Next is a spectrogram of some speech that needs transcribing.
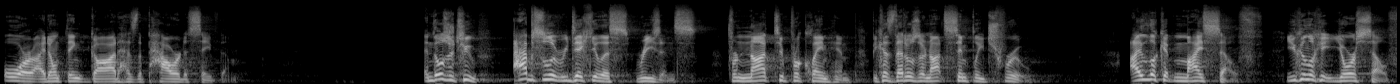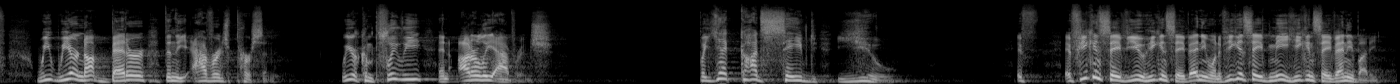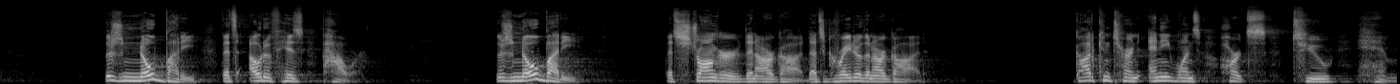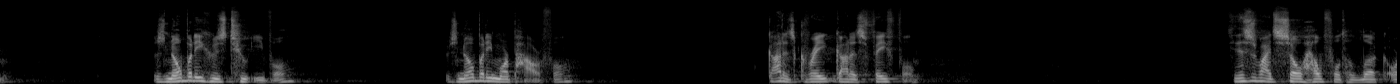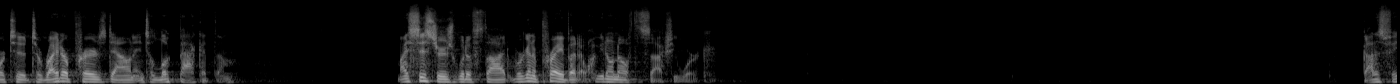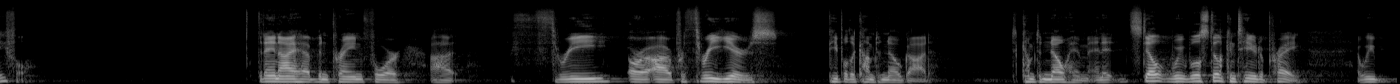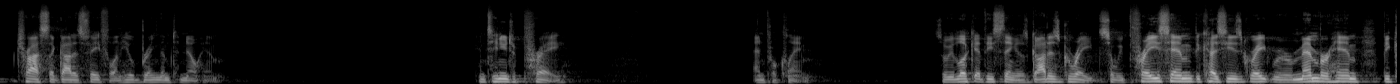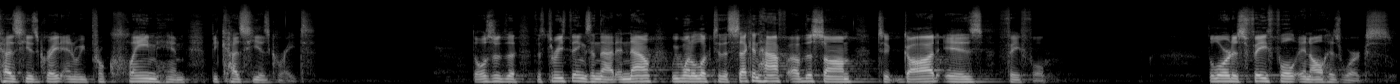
or I don't think God has the power to save them. And those are two absolute ridiculous reasons for not to proclaim him, because those are not simply true. I look at myself. You can look at yourself. We, we are not better than the average person. We are completely and utterly average. But yet, God saved you. If, if He can save you, He can save anyone. If He can save me, He can save anybody. There's nobody that's out of His power. There's nobody that's stronger than our God, that's greater than our God. God can turn anyone's hearts to Him. There's nobody who's too evil. There's nobody more powerful. God is great, God is faithful. See, this is why it's so helpful to look or to, to write our prayers down and to look back at them. My sisters would have thought, we're going to pray, but we don't know if this will actually work. God is faithful. Danae and I have been praying for uh, three or uh, for three years, people to come to know God, to come to know Him, and it still we will still continue to pray, and we trust that God is faithful and He'll bring them to know Him. Continue to pray and proclaim. So we look at these things. God is great. So we praise him because he is great. We remember him because he is great. And we proclaim him because he is great. Those are the, the three things in that. And now we want to look to the second half of the psalm to God is faithful. The Lord is faithful in all his works,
